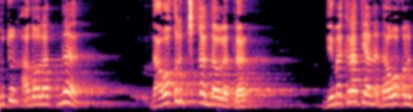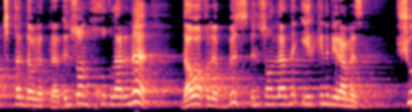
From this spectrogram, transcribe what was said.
butun adolatni davo qilib chiqqan davlatlar demokratiyani davo qilib chiqqan davlatlar inson huquqlarini davo qilib biz insonlarni erkini beramiz. Shu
